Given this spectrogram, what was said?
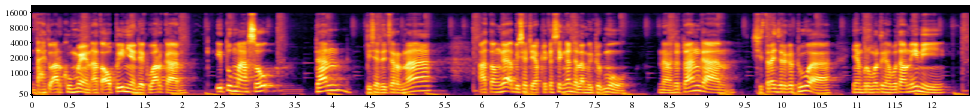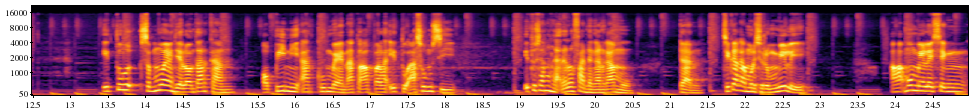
entah itu argumen atau opini yang dia keluarkan, itu masuk dan bisa dicerna atau enggak bisa diaplikasikan dalam hidupmu. Nah, sedangkan si stranger kedua yang berumur 30 tahun ini itu semua yang dia lontarkan, opini, argumen atau apalah itu asumsi itu sangat nggak relevan dengan kamu. Dan jika kamu disuruh memilih, awakmu milih sing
